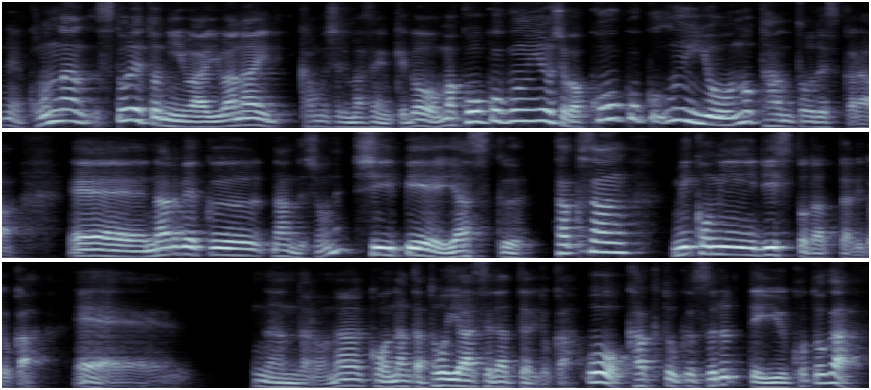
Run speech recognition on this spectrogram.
あ、ね、こんなストレートには言わないかもしれませんけど、まあ、広告運用者は広告運用の担当ですから、えー、なるべく、なんでしょうね、CPA 安く、たくさん見込みリストだったりとか、えー、なんだろうな、こうなんか問い合わせだったりとかを獲得するっていうことが、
